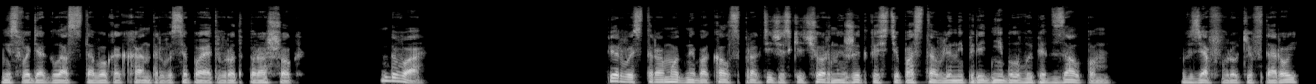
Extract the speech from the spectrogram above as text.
не сводя глаз с того, как Хантер высыпает в рот порошок. Два. Первый старомодный бокал с практически черной жидкостью, поставленный перед ней, был выпит залпом. Взяв в руки второй,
